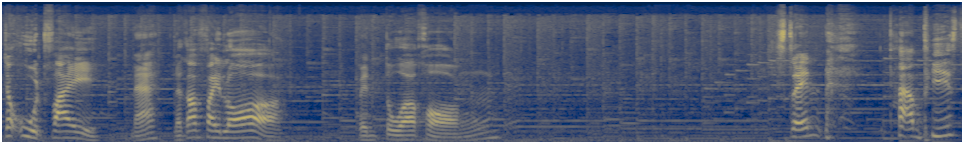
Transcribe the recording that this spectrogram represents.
เจ้าอูดไฟนะ แล้วก็ไฟลอเป็นตัวของ Strength Time Piece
